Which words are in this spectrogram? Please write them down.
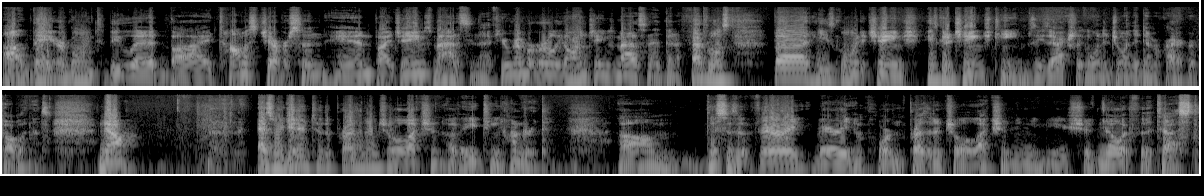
Uh, they are going to be led by Thomas Jefferson and by James Madison. Now, if you remember early on, James Madison had been a Federalist, but he's going to change. He's going to change teams. He's actually going to join the Democratic Republicans. Now, as we get into the presidential election of 1800. Um, this is a very, very important presidential election, and you, should know it for the test.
